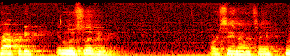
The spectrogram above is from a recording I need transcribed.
property in loose living, or sin, I would say. Hmm.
